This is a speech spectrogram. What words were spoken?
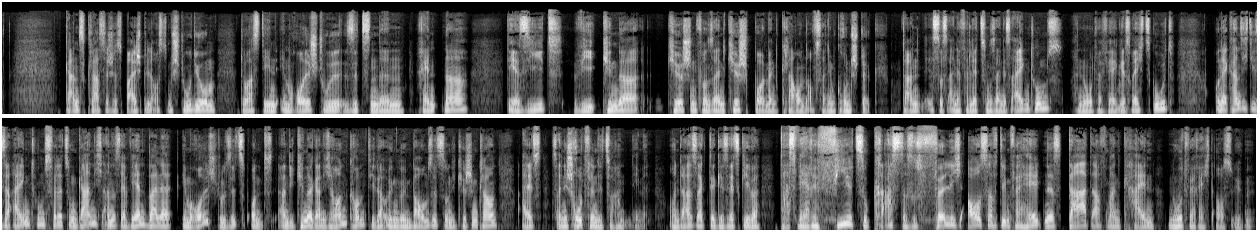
Ganz klassisches Beispiel aus dem Studium. Du hast den im Rollstuhl sitzenden Rentner, der sieht, wie Kinder Kirschen von seinen Kirschbäumen klauen auf seinem Grundstück. Dann ist das eine Verletzung seines Eigentums, ein notwehrfähiges Rechtsgut. Und er kann sich diese Eigentumsverletzung gar nicht anders erwehren, weil er im Rollstuhl sitzt und an die Kinder gar nicht rankommt, die da irgendwo im Baum sitzen und die Kirschen klauen, als seine Schrotflinte zur Hand nehmen. Und da sagt der Gesetzgeber, das wäre viel zu krass, das ist völlig außer dem Verhältnis, da darf man kein Notwehrrecht ausüben.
